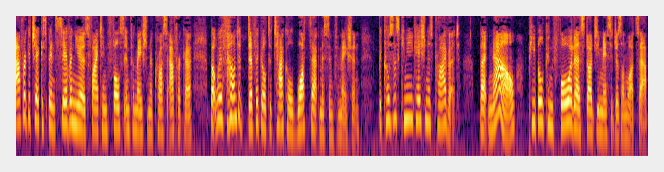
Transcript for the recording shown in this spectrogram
Africa Check has spent seven years fighting false information across Africa, but we've found it difficult to tackle WhatsApp misinformation because this communication is private. But now, people can forward us dodgy messages on WhatsApp.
